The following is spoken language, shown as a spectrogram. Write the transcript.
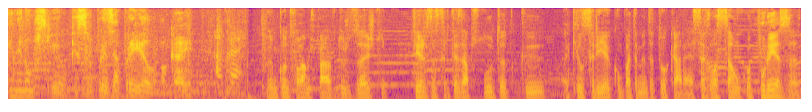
ainda não percebeu que a surpresa é para ele, ok? Lembro quando falámos para a Árvore dos Desejos, tu teres a certeza absoluta de que aquilo seria completamente a tua cara, essa relação com a pureza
